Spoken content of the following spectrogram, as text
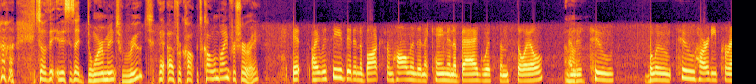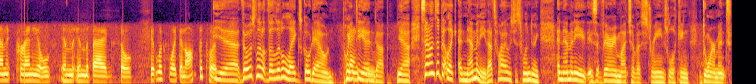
So th- this is a dormant root that, uh, for col- it's columbine for sure, right? It's. I received it in a box from Holland, and it came in a bag with some soil. And there's two bloom, two hardy peren- perennials in the, in the bag. So it looks like an octopus. Yeah, those little the little legs go down, pointy end up. Yeah, sounds a bit like anemone. That's why I was just wondering. Anemone is a very much of a strange looking dormant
